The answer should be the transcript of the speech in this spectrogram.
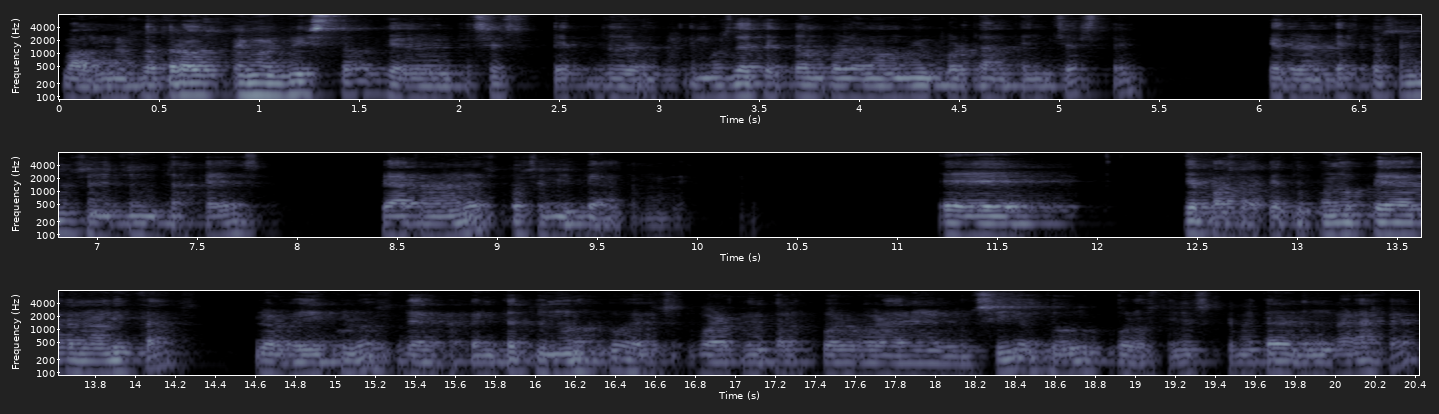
Bueno, nosotros hemos visto que durante, hemos detectado un problema muy importante en Cheste, que durante estos años se han hecho muchas calles peatonales o semi-peatonales. Eh, ¿Qué pasa? Que tú cuando peatonalizas los vehículos, de repente tú no los puedes no los puedes guardar en el bolsillo, tú o los tienes que meter en un garaje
